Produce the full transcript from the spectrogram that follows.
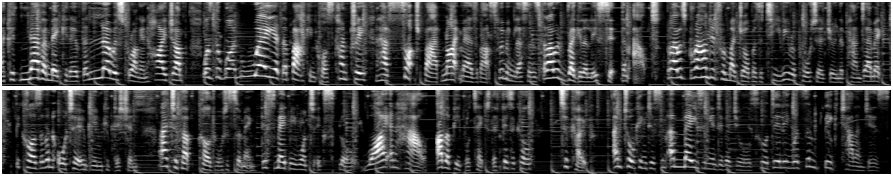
I could never make it over the lowest rung in high jump, was the one way at the back in cross country, and had such bad nightmares about swimming lessons that I would regularly sit them out. But I was grounded from my job as a TV reporter during the pandemic because of an autoimmune condition, and I took up cold water swimming. This made me want to explore why and how other people take to the physical to cope. I'm talking to some amazing individuals who are dealing with some big challenges.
